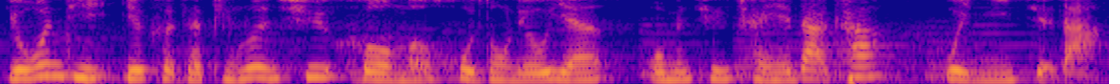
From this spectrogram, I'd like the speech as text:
有问题也可在评论区和我们互动留言，我们请产业大咖为你解答。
